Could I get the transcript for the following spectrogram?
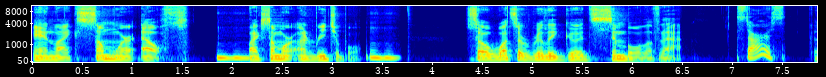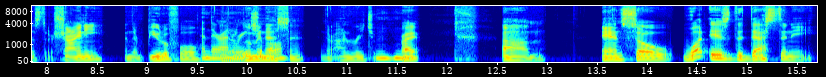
and like somewhere else, hmm like somewhere unreachable. hmm So, what's a really good symbol of that? Stars. Because they're shiny and they're beautiful And they're unreachable. luminescent and they're unreachable, Mhm. right? Um, and so, what is the destiny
